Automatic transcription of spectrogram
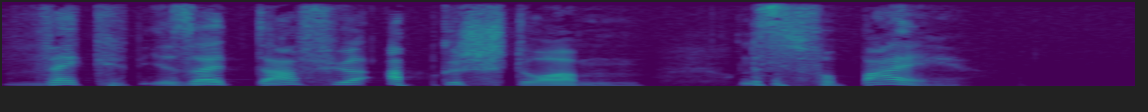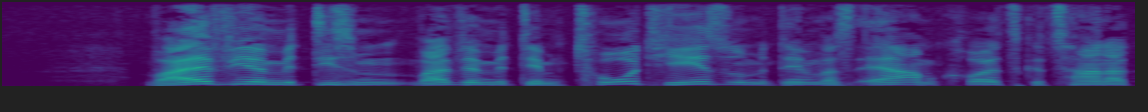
weg. Ihr seid dafür abgestorben und es ist vorbei. Weil wir mit diesem, weil wir mit dem Tod Jesu, mit dem, was er am Kreuz getan hat,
